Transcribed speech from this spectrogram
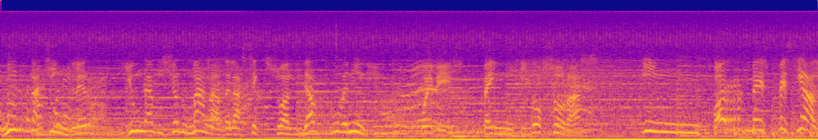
Mirna Schindler y una visión humana de la sexualidad juvenil. Jueves, 22 horas. Informe especial.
